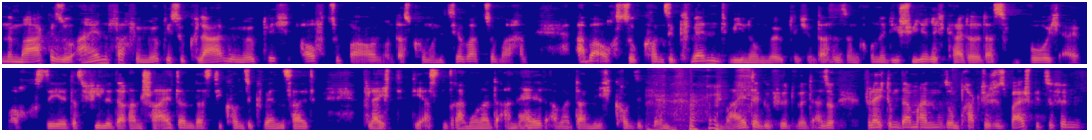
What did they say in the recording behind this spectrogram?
eine Marke so einfach wie möglich, so klar wie möglich aufzubauen und das kommunizierbar zu machen, aber auch so konsequent wie nur möglich. Und das ist im Grunde die Schwierigkeit oder das, wo ich auch sehe, dass viele daran scheitern, dass die Konsequenz halt vielleicht die ersten drei Monate anhält, aber dann nicht konsequent weitergeführt wird. Also vielleicht, um da mal so ein praktisches Beispiel zu finden.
